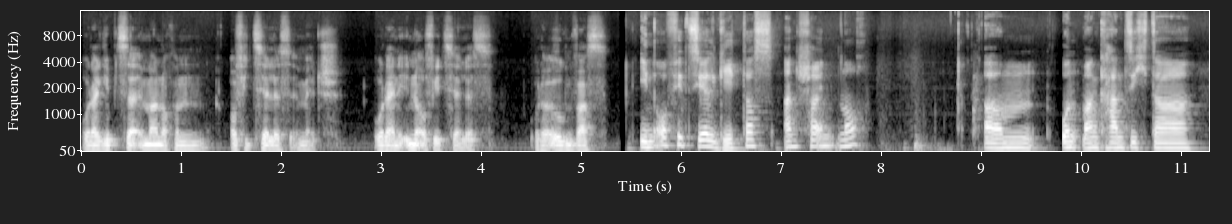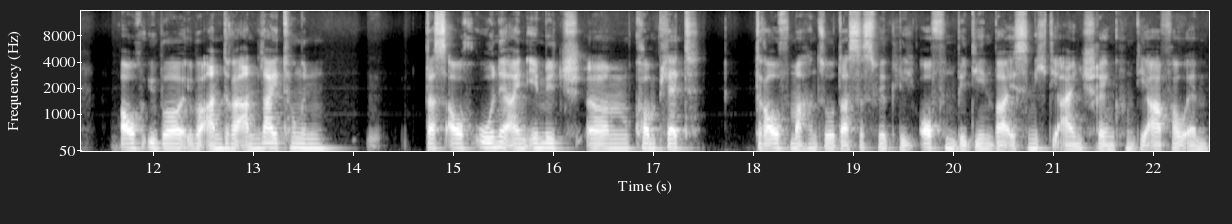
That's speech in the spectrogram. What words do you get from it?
Oder gibt es da immer noch ein offizielles Image? Oder ein inoffizielles? Oder irgendwas? Inoffiziell geht das anscheinend noch. Ähm, und man kann sich da auch über, über andere Anleitungen das auch ohne ein Image ähm, komplett drauf machen, so dass es wirklich offen bedienbar ist, nicht die Einschränkung, die AVM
